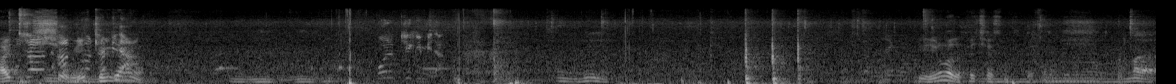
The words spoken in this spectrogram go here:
아이씨 왜 길게 하냐 골킥입니다. 이런 거도 패치했으면 좋겠어 네.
